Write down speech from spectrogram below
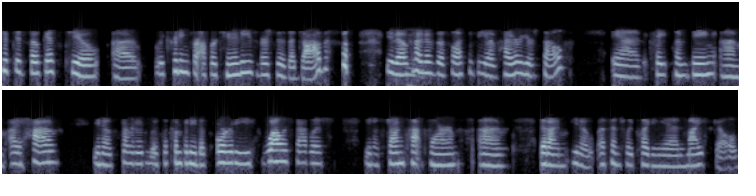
shifted focus to uh, recruiting for opportunities versus a job. you know, mm-hmm. kind of the philosophy of hire yourself and create something. Um, I have, you know, started with a company that's already well established, you know, strong platform um, that I'm, you know, essentially plugging in my skills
